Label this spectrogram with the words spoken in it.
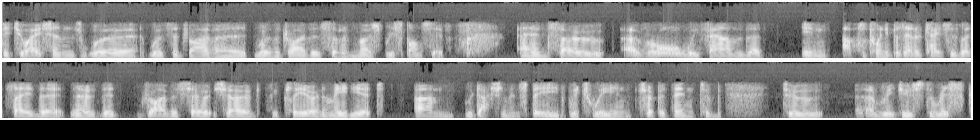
situations were was the driver were the drivers sort of most responsive, and so overall we found that in up to twenty percent of cases, let's say the you know the drivers show, showed clear and immediate um, reduction in speed, which we interpret then to to uh, reduce the risk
